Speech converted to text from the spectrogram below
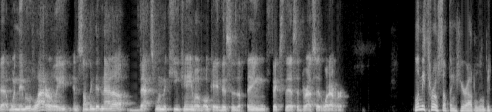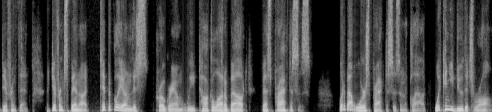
that when they move laterally and something didn't add up, that's when the key came of, okay, this is a thing, fix this, address it, whatever. Let me throw something here out a little bit different then, a different spin on it. Typically on this program, we talk a lot about best practices. What about worst practices in the cloud? What can you do that's wrong?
